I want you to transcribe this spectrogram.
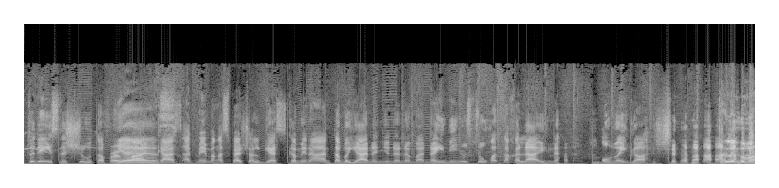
today is the shoot of our Yes. podcast. At may mga special guests kami na ang tabayanan nyo na naman na hindi nyo sukat akalain na, oh my gosh. Talaga ba?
